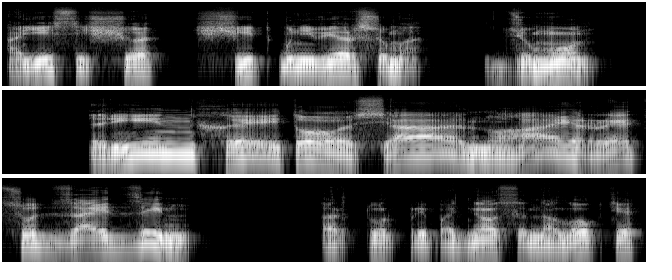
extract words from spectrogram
А есть еще щит универсума, Дюмон. Рин хей то ся ноай рецут зайдзин. Артур приподнялся на локте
